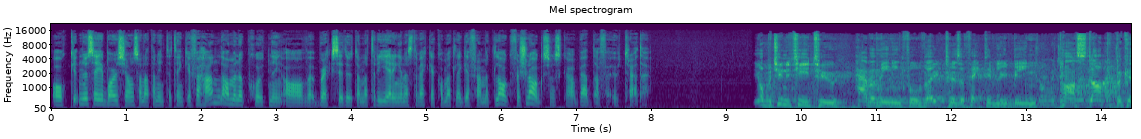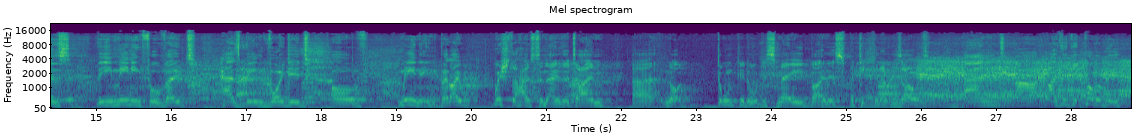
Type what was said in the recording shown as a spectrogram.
Och nu säger Boris Johnson att han inte tänker förhandla om en uppskjutning av Brexit utan att regeringen nästa vecka kommer att lägga fram ett lagförslag som ska bädda för utträde. The opportunity to have a meaningful vote has effectively been passed up because the meaningful vote has been voided of meaning. But I wish the House to know that I'm uh, not daunted or dismayed by this particular result. And uh, I think it probably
